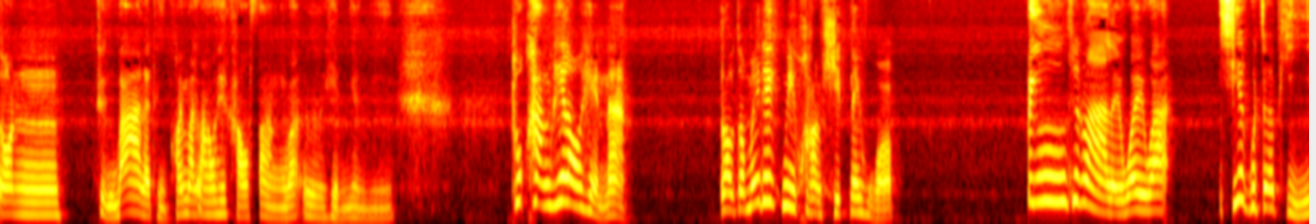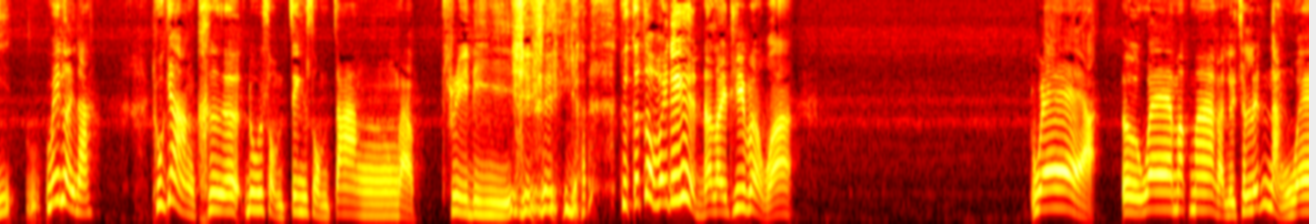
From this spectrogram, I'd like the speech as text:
จนถึงบ้านอะถึงค่อยมาเล่าให้เขาฟังว่า เออ เห็นอย่างนี้ ทุกครั้งที่เราเห็นน่ะเราจะไม่ได้มีความคิดในหัว ปิ้งขึ้นมาเลยเว้ยว่า เชี่ยกูเจอผี ไม่เลยนะ ทุกอย่างคือดูสมจริงสมจังแบบ 3D คือก็จะไม่ได้เห็นอะไรที่แบบว่า แว่เออแว่มากๆอะหรือฉันเล่นหนังแว่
